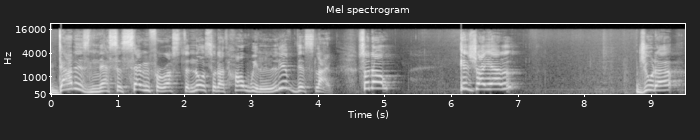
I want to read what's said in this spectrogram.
that is necessary for us to know so that how we live this life. So now, Israel, Judah,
